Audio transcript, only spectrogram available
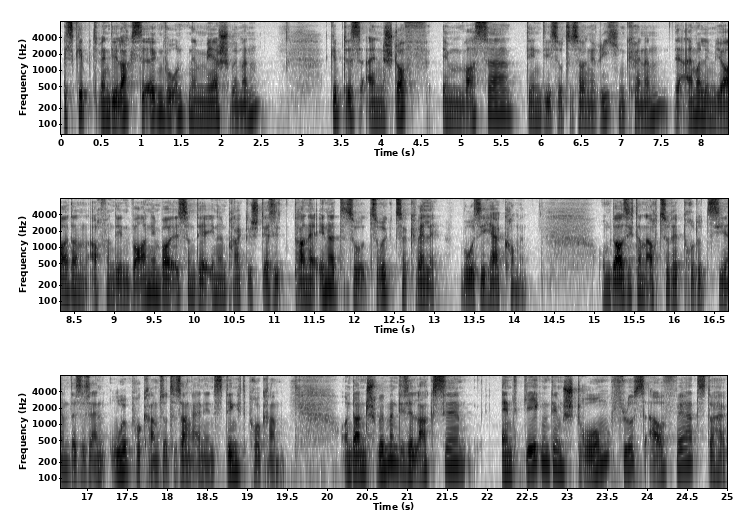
Es gibt, wenn die Lachse irgendwo unten im Meer schwimmen, gibt es einen Stoff im Wasser, den die sozusagen riechen können, der einmal im Jahr dann auch von denen wahrnehmbar ist und der ihnen praktisch, der sie daran erinnert, so zurück zur Quelle, wo sie herkommen um da sich dann auch zu reproduzieren. Das ist ein Urprogramm, sozusagen ein Instinktprogramm. Und dann schwimmen diese Lachse entgegen dem Strom flussaufwärts. Daher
